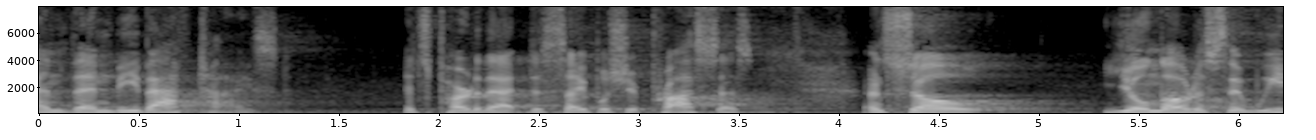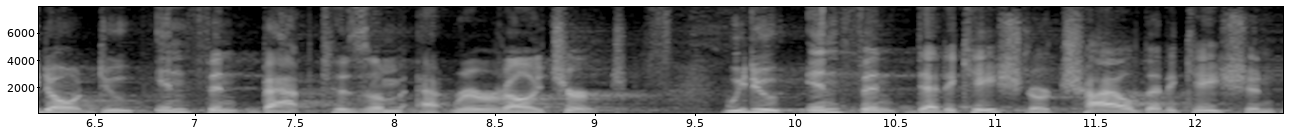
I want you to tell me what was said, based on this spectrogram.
and then be baptized. It's part of that discipleship process. And so you'll notice that we don't do infant baptism at River Valley Church. We do infant dedication or child dedication,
